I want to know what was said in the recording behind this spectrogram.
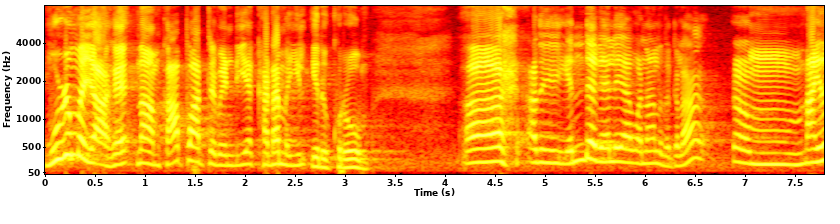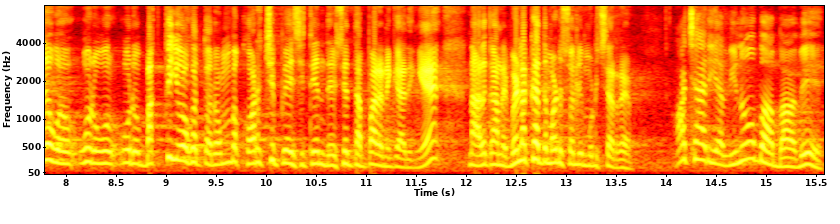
முழுமையாக நாம் காப்பாற்ற வேண்டிய கடமையில் இருக்கிறோம். அது எந்த வேலையாக வேணாலும் இருக்கலாம். நான் ஏதோ ஒரு ஒரு- ஒரு பக்தி யோகத்தை ரொம்ப குறைச்சி பேசிட்டே இந்த விஷயம் தப்பாக நினைக்காதீங்க. நான் அதுக்கான விளக்கத்தை மட்டும் சொல்லி முடிச்சிடுறேன். ஆச்சாரியா வினோபா பாவே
